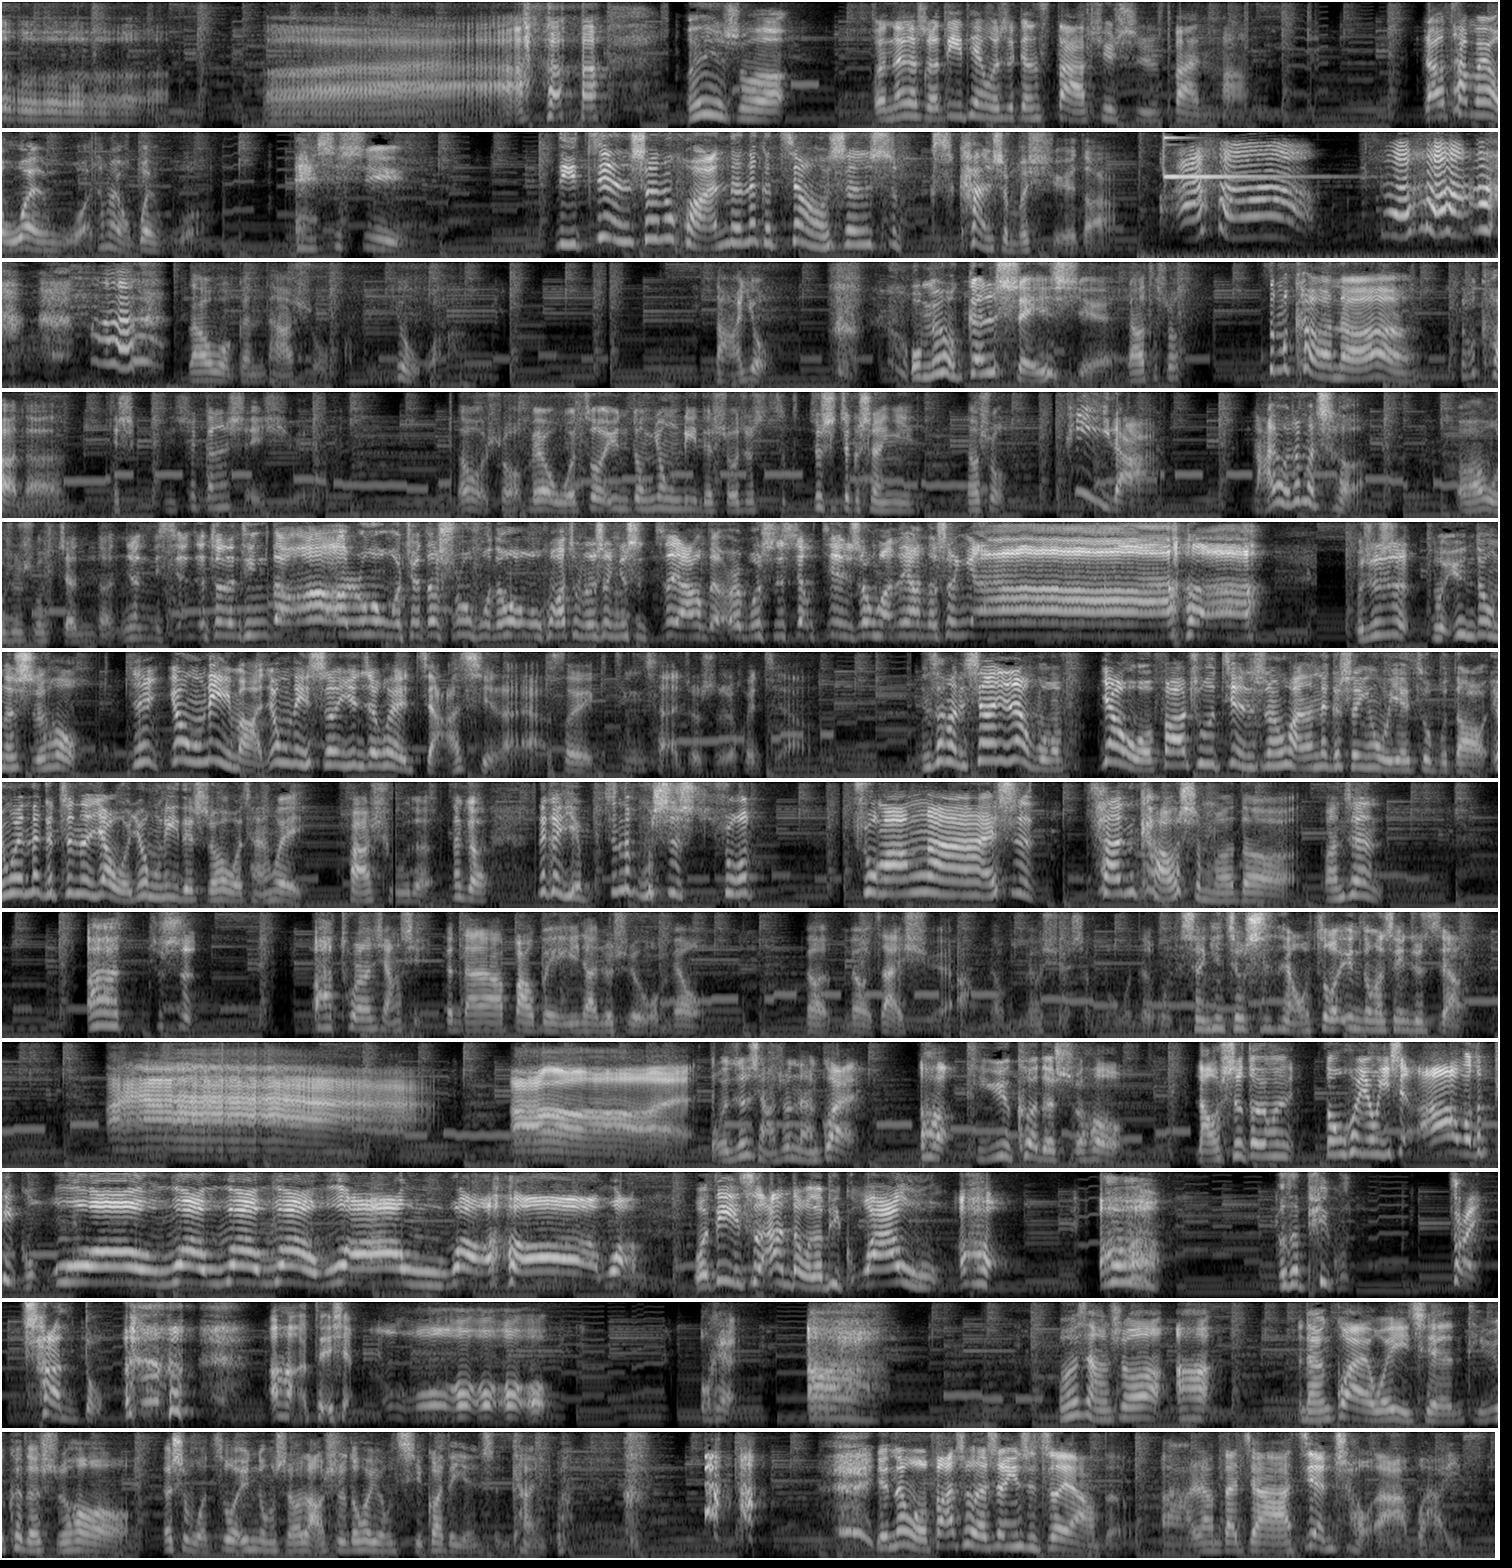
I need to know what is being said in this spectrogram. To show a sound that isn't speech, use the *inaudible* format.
*laughs* 呃啊！*laughs* 我跟你说，我那个时候第一天我是跟 staff 去吃饭嘛，然后他们有问我，他们有问我，哎，西西，你健身环的那个叫声是是看什么学的？啊哈！然后我跟他说，没有啊，哪有？*laughs* 我没有跟谁学。然后他说，怎么可能？怎么可能？你是你是跟谁学的？然后我说没有，我做运动用力的时候就是这就是这个声音。然后说屁啦，哪有这么扯？然后我是说真的，你你现在真的听到啊？如果我觉得舒服的话，我发出的声音是这样的，而不是像健身环那样的声音啊。我就是我运动的时候，因为用力嘛，用力声音就会夹起来啊，所以听起来就是会这样。你知道吗，你现在让我要我发出健身环的那个声音，我也做不到，因为那个真的要我用力的时候，我才会发出的。那个那个也真的不是说装啊，还是参考什么的，反正啊，就是啊，突然想起跟大家报备一下，就是我没有没有没有在学啊，没有没有学什么，我的我的声音就是那样，我做运动的声音就是这样啊啊，我就想说，难怪。呃，体育课的时候，老师都用都会用一些啊，我的屁股，哇哇哇哇哇哇哇！我第一次按到我的屁股，哇呜啊啊！我的屁股在颤抖 *laughs* 啊！等一下，哦哦哦哦哦，OK 啊！我想说啊，难怪我以前体育课的时候，那是我做运动时候，老师都会用奇怪的眼神看我。*laughs* 原来我发出的声音是这样的啊，让大家见丑啦，不好意思。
